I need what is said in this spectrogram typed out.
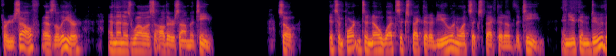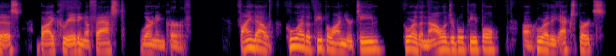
for yourself as the leader, and then as well as others on the team. So it's important to know what's expected of you and what's expected of the team. And you can do this by creating a fast learning curve. Find out who are the people on your team, who are the knowledgeable people, uh, who are the experts,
